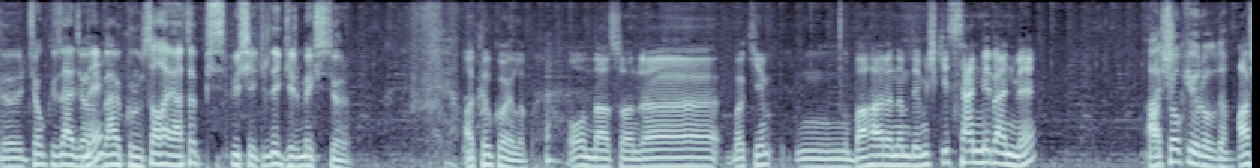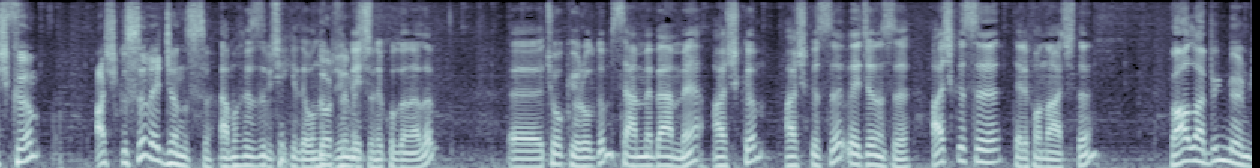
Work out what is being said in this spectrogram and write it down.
Böyle çok güzel cevap. Ne? Ben kurumsal hayata pis bir şekilde girmek istiyorum. Akıl koyalım. Ondan sonra bakayım Hmm, Bahar Hanım demiş ki sen mi ben mi? Ay Aşk- çok yoruldum. Aşkım, aşkısı ve canısı. Ama hızlı bir şekilde onu Dörtlemesi. cümle içinde kullanalım. Ee, çok yoruldum. Sen mi ben mi? Aşkım, aşkısı ve canısı. Aşkısı telefonu açtın. Vallahi bilmiyorum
